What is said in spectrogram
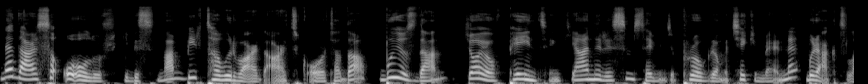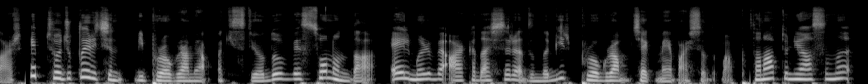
ne derse o olur gibisinden bir tavır vardı artık ortada. Bu yüzden Joy of Painting yani resim sevinci programı çekimlerini bıraktılar. Hep çocuklar için bir program yapmak istiyordu ve sonunda Elmer ve arkadaşları adında bir program çekmeye başladı Bob. Sanat dünyasını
